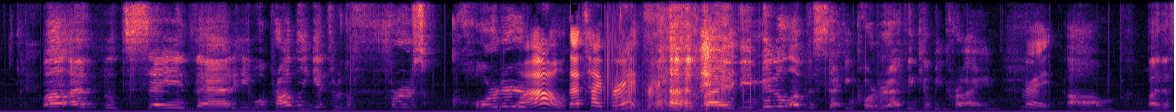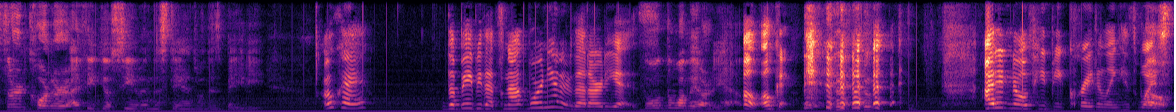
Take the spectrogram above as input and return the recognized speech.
well, I would say that he will probably get through the first quarter. wow, that's high praise. by the middle of the second quarter, I think he'll be crying. Right. Um, by the third quarter, I think you'll see him in the stands with his baby. Okay. The baby that's not born yet or that already is? The, the one they already have. Oh, okay. I didn't know if he'd be cradling his wife's Oh.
